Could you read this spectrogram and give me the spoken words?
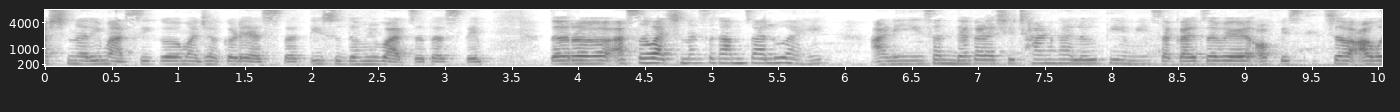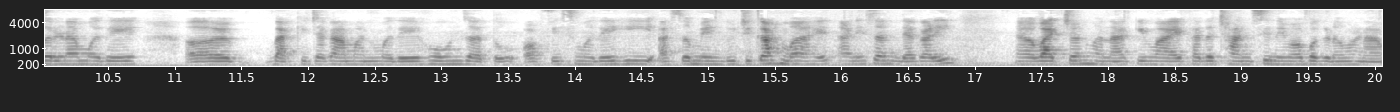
असणारी मासिकं माझ्याकडे असतात. ती सुद्धा मी वाचत असते. तर असं वाचनाचं काम चालू आहे. आणि संध्याकाळ अशी छान घालवतीये मी. सकाळचा वेळ ऑफिसच्या आवरणामध्ये बाकीच्या कामांमध्ये होऊन जातो. ऑफिसमध्येही असं मेंदूची कामं आहेत आणि संध्याकाळी वाचन म्हणा किंवा एखादा छान सिनेमा बघणं म्हणा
